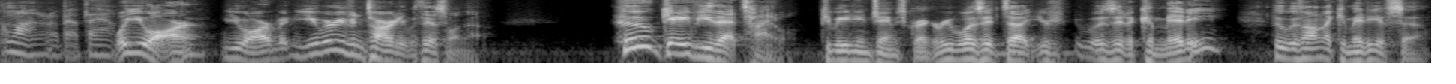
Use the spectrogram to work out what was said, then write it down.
Well, I don't know about that. Well, you are. You are, but you were even tardy with this one, though. Who gave you that title, comedian James Gregory? Was it uh, your, was it a committee? Who was on the committee? If so,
